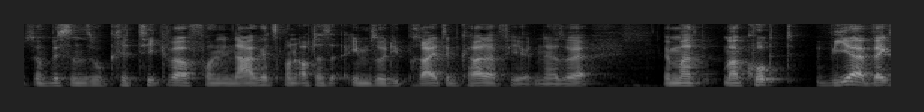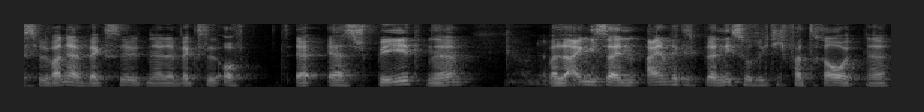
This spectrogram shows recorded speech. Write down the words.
so ein bisschen so Kritik war von Nagelsmann, auch, dass eben so die Breite im Kader fehlt. Ne? Also er, wenn man mal guckt, wie er wechselt, wann er wechselt, ne? der wechselt oft er- erst spät, ne? Ja, und weil er eigentlich seinen Einwechselspieler nicht so richtig vertraut, ne?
